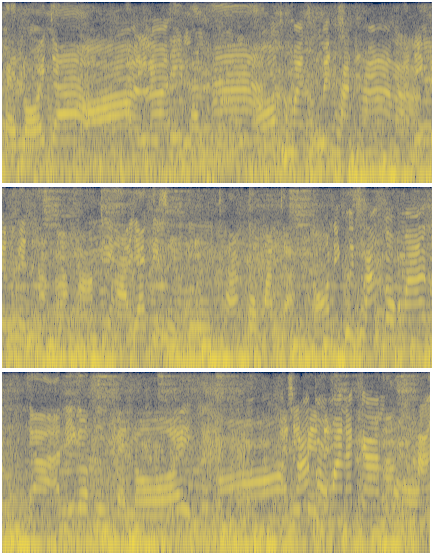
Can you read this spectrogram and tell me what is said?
แปดร้อยจ้า อ๋อ นี่คือช่างตกมัน จ้าอันนี้ก็คือแปดร้อยอ๋อนี้ช่างเป็ตกมันอาการของหาง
